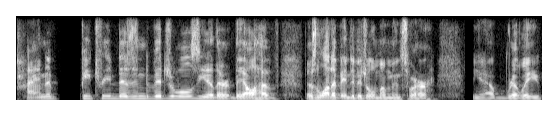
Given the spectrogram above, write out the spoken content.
kind of be treated as individuals. You know, they're they all have. There's a lot of individual moments where you know really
